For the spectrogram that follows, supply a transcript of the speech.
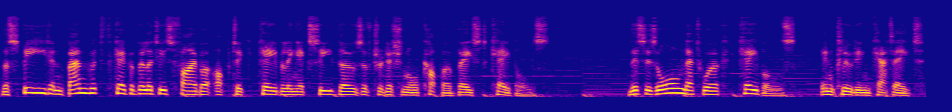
The speed and bandwidth capabilities fiber optic cabling exceed those of traditional copper-based cables. This is all network cables, including Cat8.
